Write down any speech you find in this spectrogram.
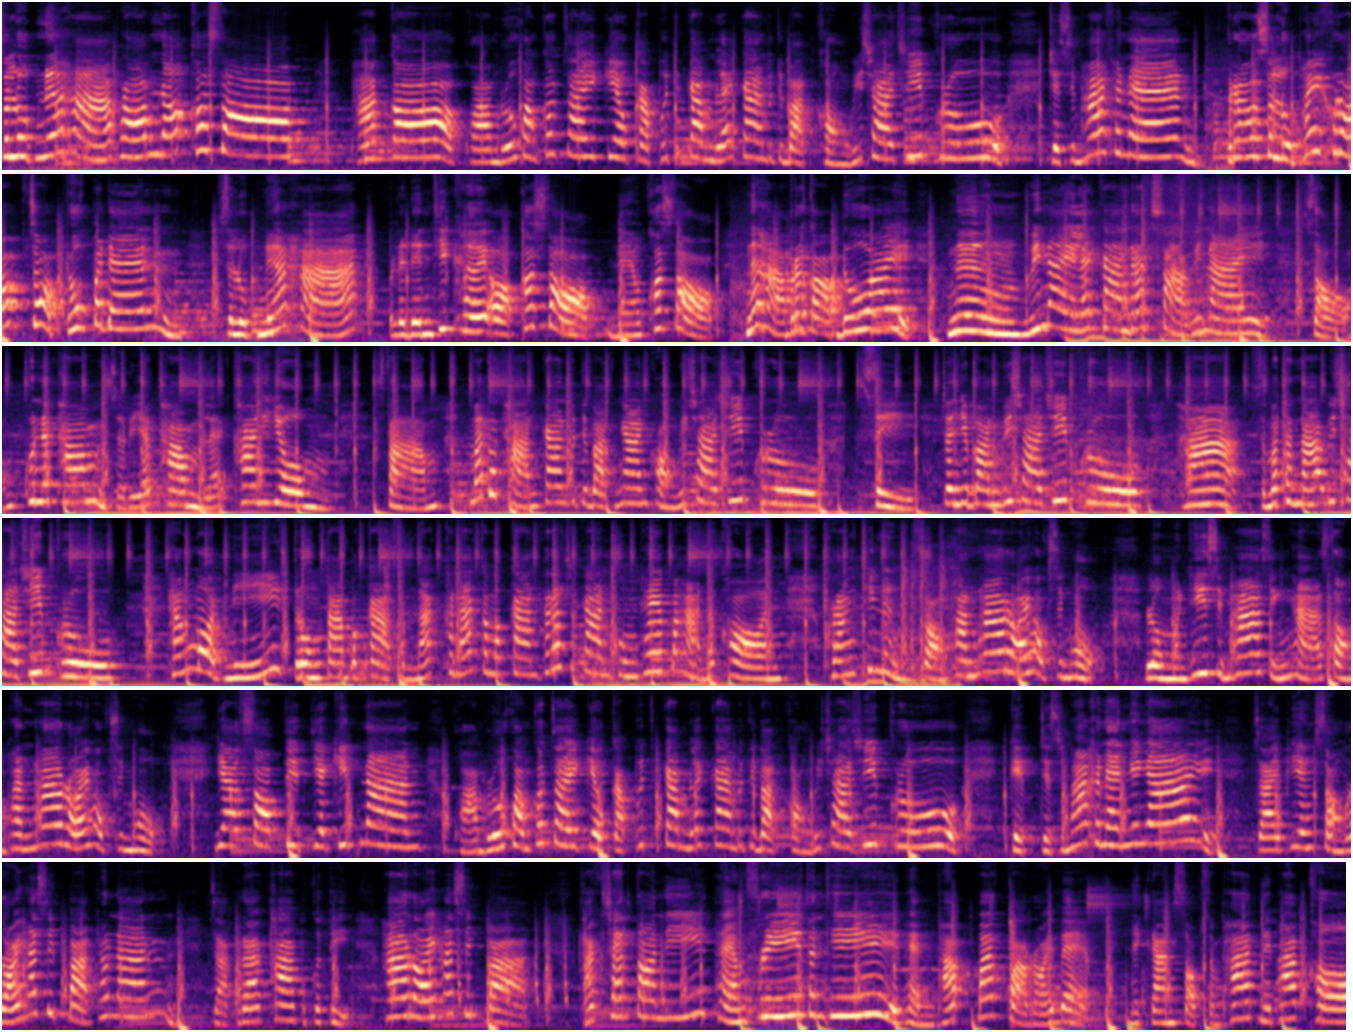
สรุปเนื้อหาพร้อมน็อกข้อสอบภาคกอความรู้ความเข้าใจเกี่ยวกับพฤติกรรมและการปฏิบัติของวิชาชีพครู 75 คะแนน เราสรุปให้ครบจบทุกประเด็น สรุปเนื้อหา ประเด็นที่เคยออกข้อสอบ แนวข้อสอบ เนื้อหาประกอบด้วย 1. วินัยและการรักษาวินัย 2. คุณธรรม จริยธรรม และค่านิยม 3. มาตรฐานการปฏิบัติงานของวิชาชีพครู 4. จรรยาบรรณวิชาชีพครู 5. สมรรถนะวิชาชีพครู ทั้งหมดนี้ตรงตามประกาศสำนักคณะกรรมการข้าราชการกรุงเทพมหานคร ครั้งที่ 1 2566 ลงวันที่ 15 สิงหา 2566 อยากสอบติดอย่าคิดนาน ความรู้ความเข้าใจเกี่ยวกับพฤติกรรมและการปฏิบัติของวิชาชีพครู เก็บ 75 คะแนนง่ายๆ จ่ายเพียง 250 บาทเท่านั้น จากราคาปกติ 550 บาท ทักแชทตอนนี้แถมฟรีทันที แผ่นพับมากกว่าร้อยแบบ ในการสอบสัมภาษณ์ในภาคคอ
